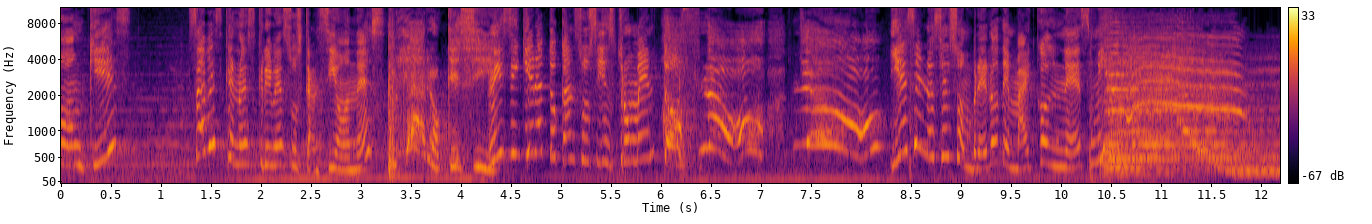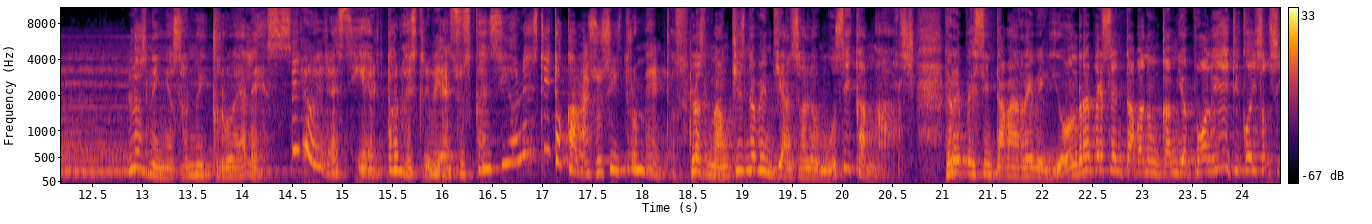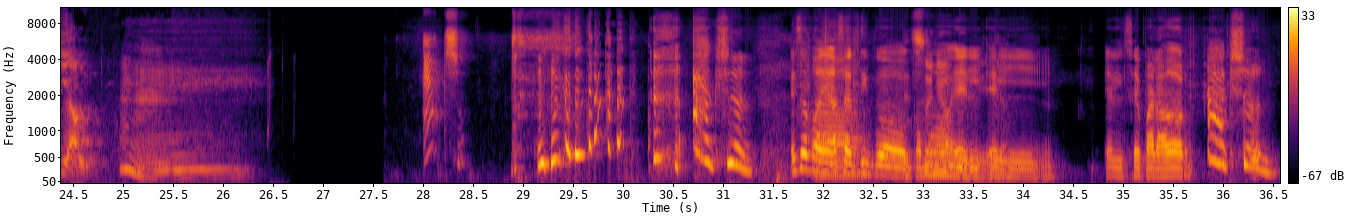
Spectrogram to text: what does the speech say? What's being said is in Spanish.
Monkeys? ¿Sabes que no escriben sus canciones? Claro que sí. Ni siquiera tocan sus instrumentos. ¡No! ¡No! ¿Y ese no es el sombrero de Michael Nesmith? Los niños son muy crueles. Pero era cierto, no escribían sus canciones ni tocaban sus instrumentos. Los monkeys no vendían solo música, Marsh. Representaban rebelión, representaban un cambio político y social. Action. Action. Eso podría Ah, ser tipo el como el, el, el separador. Action.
